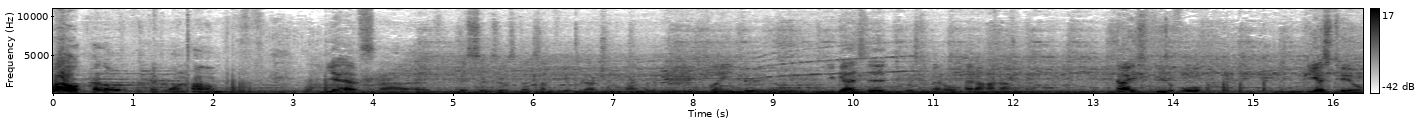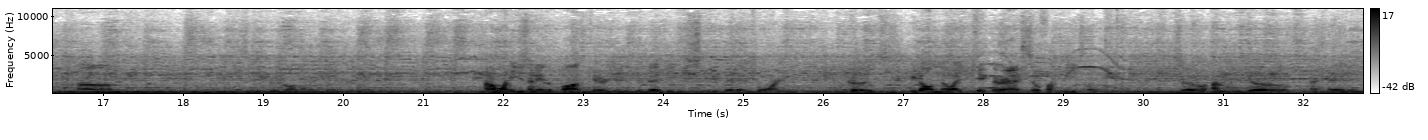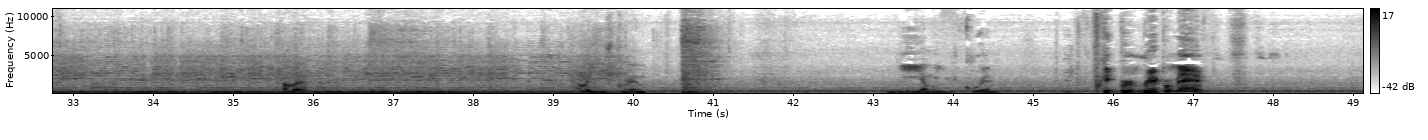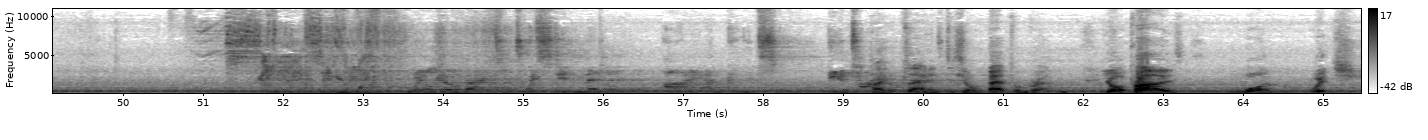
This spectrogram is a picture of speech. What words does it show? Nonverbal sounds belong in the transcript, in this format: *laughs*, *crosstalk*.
Well, hello everyone. Um, yes, uh, this is a StuntSlam video production. I'm going to be playing through, you guessed it, Twisted Metal on. Um, nice, beautiful PS2. Um? I don't want to use any of the boss characters because they'd be stupid and boring. Because we'd all know I'd kick their ass so fucking easily. So I'm gonna go ahead and I'm gonna I'm gonna use Grim. Yeah, I'm gonna use Grim. Use the fucking Grim Reaper, man. Welcome back to Twisted Metal. I am Calypso. The entire Planet is your battleground. Your prize, one which.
